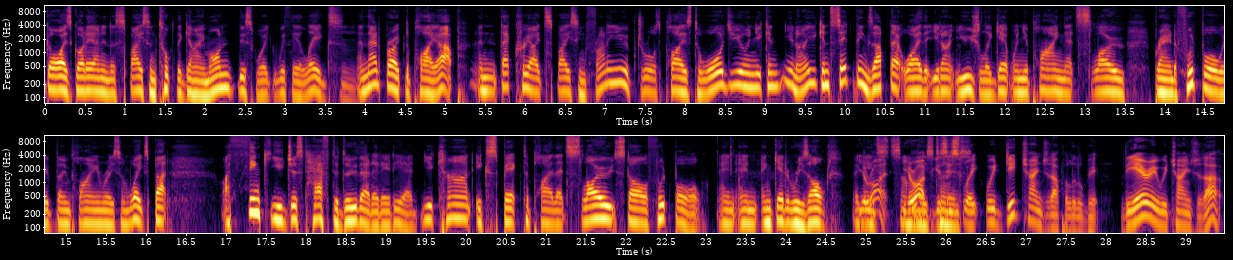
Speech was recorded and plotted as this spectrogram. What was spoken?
guys got out into space and took the game on this week with their legs, Mm. and that broke the play up, and that creates space in front of you. It draws players towards you, and you can, you know, you can set things up that way that you don't usually get when you're playing that slow brand of football we've been playing in recent weeks. But I think you just have to do that at Etihad. You can't expect to play that slow style of football and, and, and get a result against You're right. some You're of right these because teams. this week we did change it up a little bit. The area we changed it up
